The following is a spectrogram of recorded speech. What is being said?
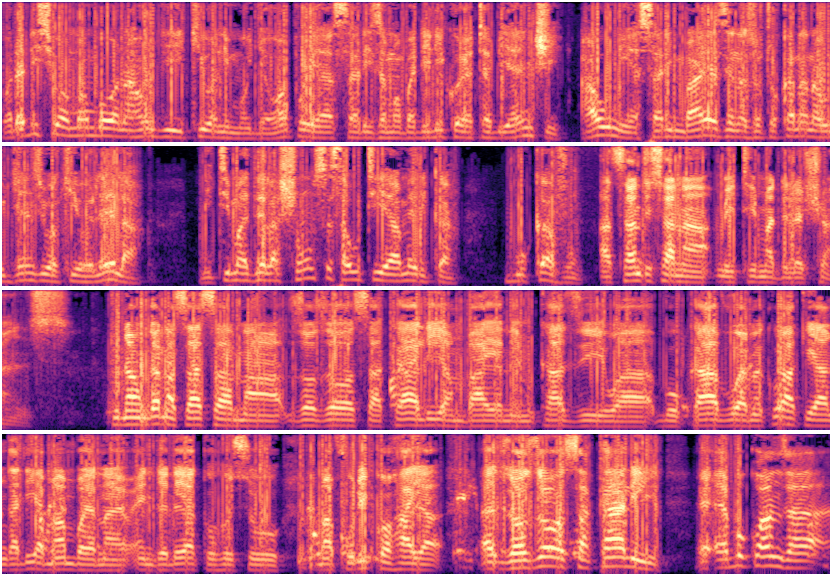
Wadadisi wa mambo wanahoji ikiwa ni mojawapo ya athari za mabadiliko ya tabia nchi au ni athari mbaya zinazotokana na ujenzi wa kiholela. Mitima de la Chance, Sauti ya Amerika, Bukavu. Asante sana Mitima de la Chance. Tunaungana sasa na Zozo Sakali ambaye ni mkazi wa Bukavu. Amekuwa akiangalia mambo yanayoendelea kuhusu mafuriko haya. Zozo Sakali, hebu kwanza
